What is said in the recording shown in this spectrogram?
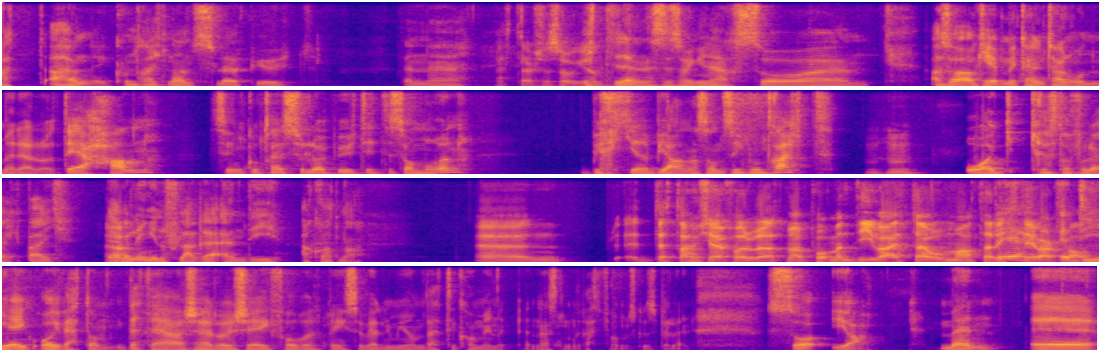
at han, Kontrakten hans løper jo ut denne, Etter sesongen. etter denne sesongen her, så uh, Altså, ok, vi kan jo ta en runde med det, da. Det er han sin kontrakt som løper ut etter sommeren. Birker Bjarnason sin kontrakt. Mhm. Og Kristoffer Løkberg. Det er Ja. vel ingen flere enn de akkurat nå. Eh, dette har ikke jeg forberedt meg på, men de vet jeg om at det er riktig, i hvert fall Det er de jeg òg vet om. Dette har ikke heller ikke jeg forberedt meg så veldig mye om. Dette kom inn nesten rett før vi skulle spille inn. Så ja. Men eh,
